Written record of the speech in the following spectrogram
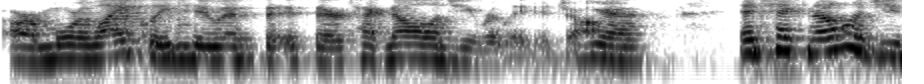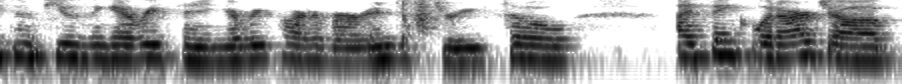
are more likely to mm-hmm. if, the, if they're technology related jobs. Yes. And technology is infusing everything, every part of our industry. So I think what our job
